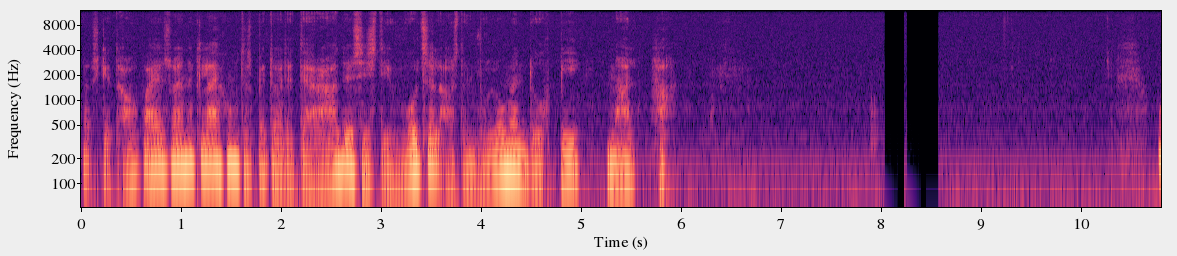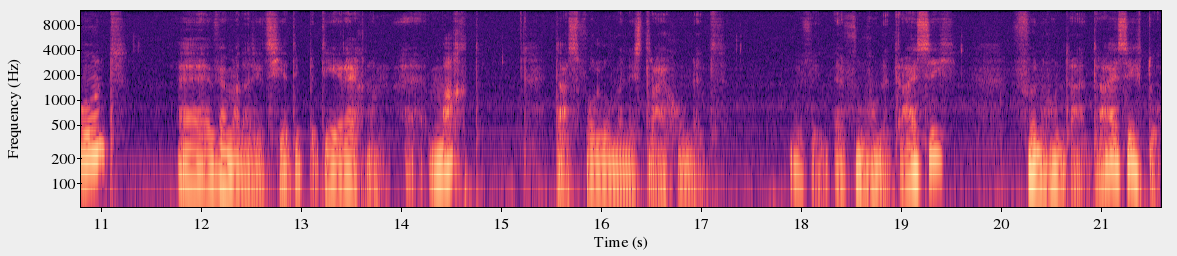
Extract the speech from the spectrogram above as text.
Das geht auch bei so einer Gleichung. Das bedeutet, der Radius ist die Wurzel aus dem Volumen durch Pi mal h. Und äh, wenn man das jetzt hier die, die Rechnung äh, macht, das Volumen ist 300, 530, 530 durch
